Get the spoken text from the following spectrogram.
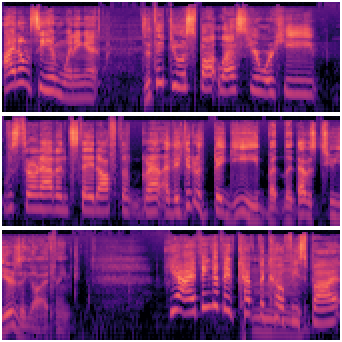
I don't see him winning it. Did they do a spot last year where he was thrown out and stayed off the ground? They did it with Big E, but that was two years ago, I think. Yeah, I think that they've kept the Mm. Kofi spot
